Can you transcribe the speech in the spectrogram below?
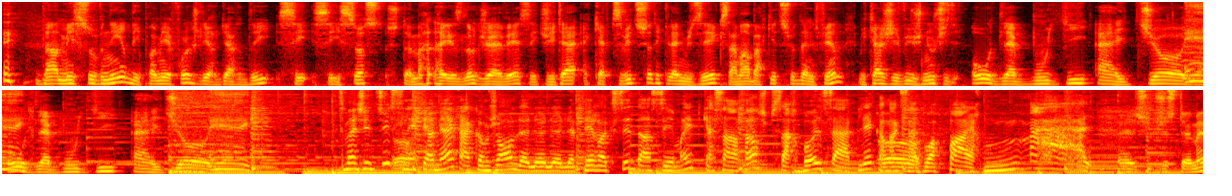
Dans mes souvenirs des premières fois que je l'ai regardé, c'est c'est ça, ce malaise-là que j'avais. C'est que j'étais captivé tout de suite avec la musique, ça m'a embarqué tout de suite dans le film. Mais quand j'ai vu le genou, j'ai dit Oh, de la bouillie, aïe. Hey! Oh, de la bouillie, aïe. Hey! T'imagines-tu si Ah. l'infirmière a comme genre le, le, le- le peroxyde dans ses mains, puis qu'elle s'enfarge, puis ça revole sa plaie, comment Ah. que ça doit faire mal? Euh, ju- justement,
